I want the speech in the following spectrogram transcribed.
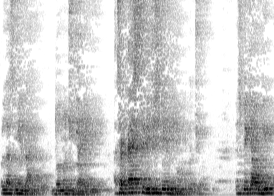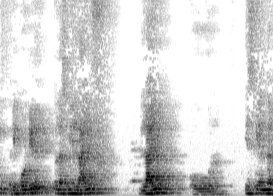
प्लस में लाइव दोनों चीज़ आएगी। अच्छा टेस्ट सीरीज़ इसमें नहीं होगी बच्चों। इसमें क्या होगी? रिकॉर्डेड प्लस में लाइव लाइव और इसके अंदर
